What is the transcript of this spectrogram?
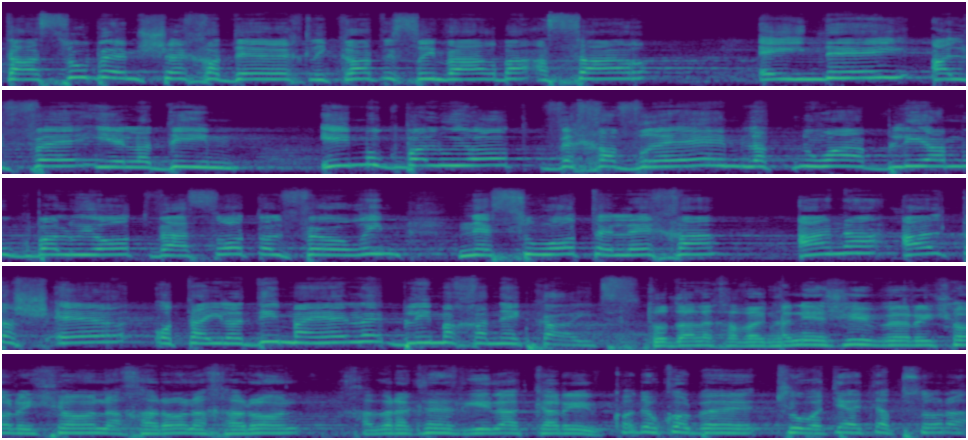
תעשו בהמשך הדרך לקראת 24. השר, עיני אלפי ילדים עם מוגבלויות וחבריהם לתנועה בלי המוגבלויות ועשרות אלפי הורים נשואות אליך. אנא אל תשאר את הילדים האלה בלי מחנה קיץ. תודה לחבר הכנסת. אני אשיב ראשון ראשון, אחרון אחרון, חבר הכנסת גלעד קריב. קודם כל, בתשובתי הייתה בשורה.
